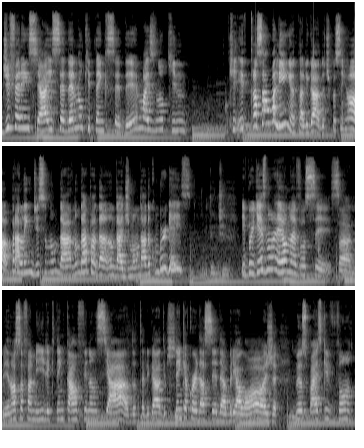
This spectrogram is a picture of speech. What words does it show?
diferenciar e ceder no que tem que ceder, mas no que, que. E traçar uma linha, tá ligado? Tipo assim, ó, pra além disso não dá. Não dá pra dar- andar de mão dada com burguês. Entendi. E burguês não é eu, não é você, sabe? É nossa família que tem carro financiado, tá ligado? Que Sim. tem que acordar cedo e abrir a loja. Meus pais que vão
